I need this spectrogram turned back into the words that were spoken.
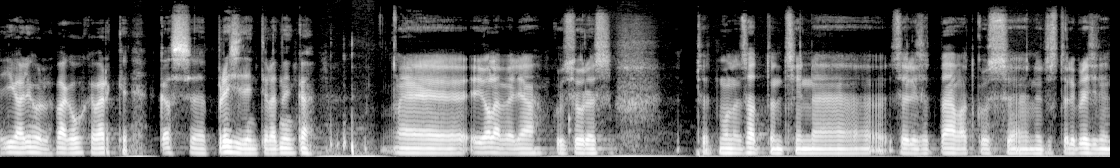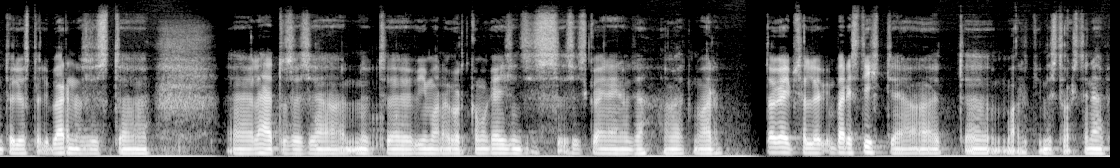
igal juhul väga uhke värk. kas presidenti oled näinud ka? Äh, ei ole veel jah, kusjuures et, et mul on sattunud siin äh, sellised päevad, kus äh, nüüd vist oli president oli just oli Pärnus vist lähetuses ja nüüd viimane kord, kui ma käisin, siis, siis ka ei näinud jah, aga et ma arvan, ta käib seal päris tihti ja et ma arvan, et kindlasti varsti näeb.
